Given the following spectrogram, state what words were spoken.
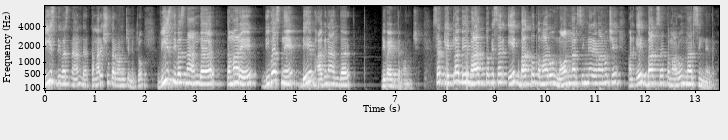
વીસ દિવસના અંદર તમારે શું કરવાનું છે મિત્રો? વીસ દિવસના અંદર તમારે દિવસને બે ભાગના અંદર ડિવાઈડ કરવાનું છે. સર કેટલા બે ભાગ? તો કે સર એક ભાગ તો તમારો નોન નર્સિંગને રહેવાનું છે, અને એક ભાગ સર તમારો નર્સિંગને રહેવાનું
